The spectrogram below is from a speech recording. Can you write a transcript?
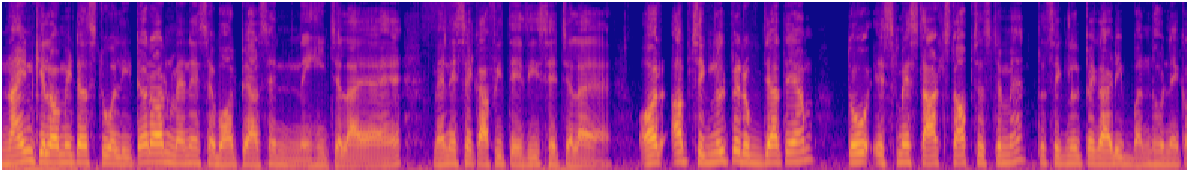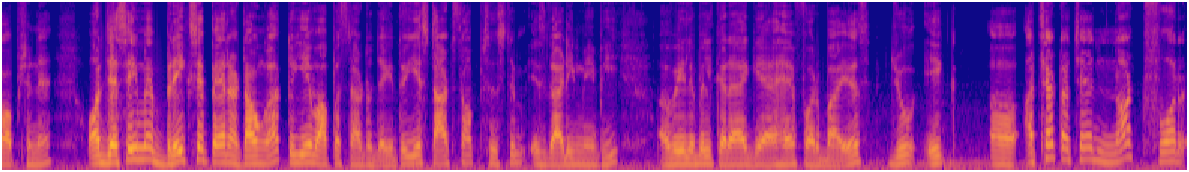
nine kilometres to a litre और मैंने इसे बहुत प्यार से नहीं चलाया है। मैंने इसे काफ़ी तेज़ी से चलाया है। और अब सिग्नल पे रुक जाते हैं हम तो इसमें स्टार्ट स्टॉप सिस्टम है तो सिग्नल पे गाड़ी बंद होने का ऑप्शन है। और जैसे ही मैं ब्रेक से पैर हटाऊँगा तो ये वापस स्टार्ट हो जाएगी। तो ये स्टार्ट स्टॉप सिस्टम इस गाड़ी में भी अवेलेबल कराया गया है फॉर बायर्स जो एक अच्छा टच है not for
